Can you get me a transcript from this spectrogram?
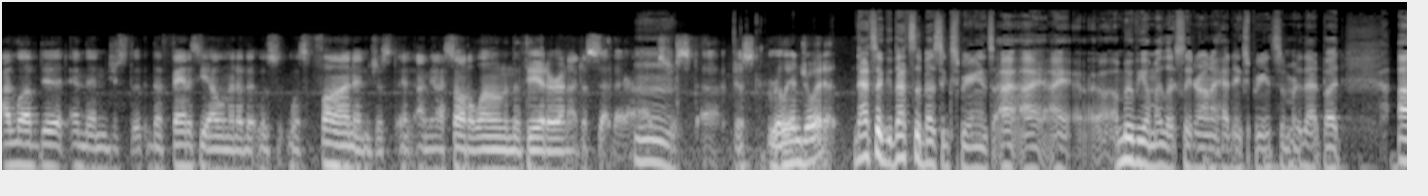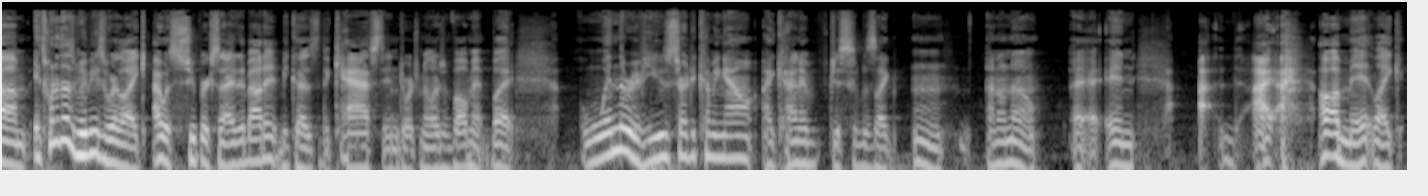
i loved it and then just the, the fantasy element of it was was fun and just and, i mean i saw it alone in the theater and i just sat there and i was Mm. just uh, just really enjoyed it That's a that's the best experience. I, I, I a movie on my list later on. I had an experience similar to that, but um, it's one of those movies where like I was super excited about it because the cast and George Miller's involvement. But when the reviews started coming out, I kind of just was like, mm, I don't know, I, and I, I I'll admit like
